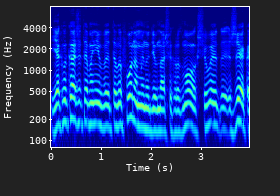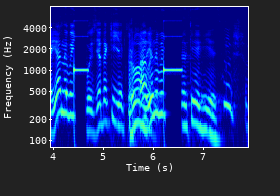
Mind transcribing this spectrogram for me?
Як ви кажете мені в телефоном іноді в наших розмовах, що ви е, Жека, я не виїбуюсь, я такий, як є. Рано, я не ви такий, як є. Ну, все.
